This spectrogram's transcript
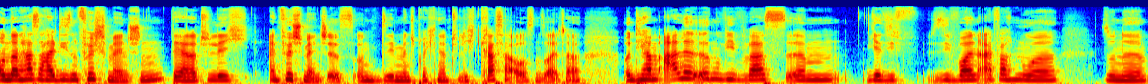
Und dann hast du halt diesen Fischmenschen, der natürlich ein Fischmensch ist und dementsprechend natürlich krasser Außenseiter. Und die haben alle irgendwie was, ähm, ja, sie, sie wollen einfach nur so eine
